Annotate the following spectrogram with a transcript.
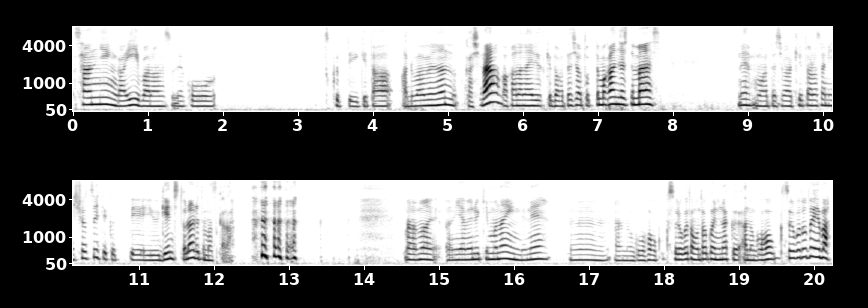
3人がいいバランスでこう作っていけたアルバムなのかしら？わからないですけど私はとっても感謝してます。ねもう私は九太郎さんに一生ついてくっていう現地取られてますから。まあまあやめる気もないんでね。うん。あのご報告することも特になくあのご報告することといえば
